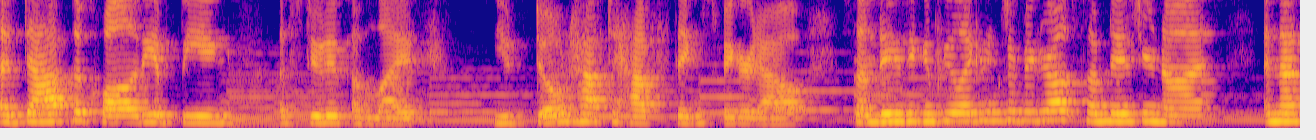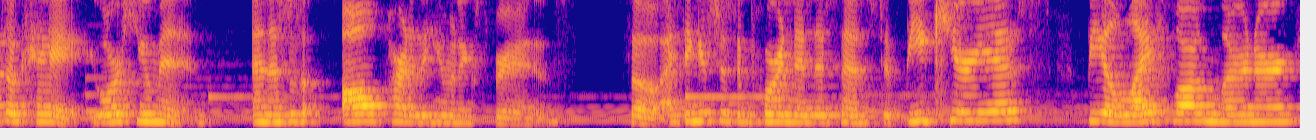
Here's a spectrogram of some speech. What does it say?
Adapt the quality of being a student of life you don't have to have things figured out. Some days you can feel like things are figured out, some days you're not, and that's okay. You're human, and this is all part of the human experience. So I think it's just important in this sense to be curious, be a lifelong learner,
